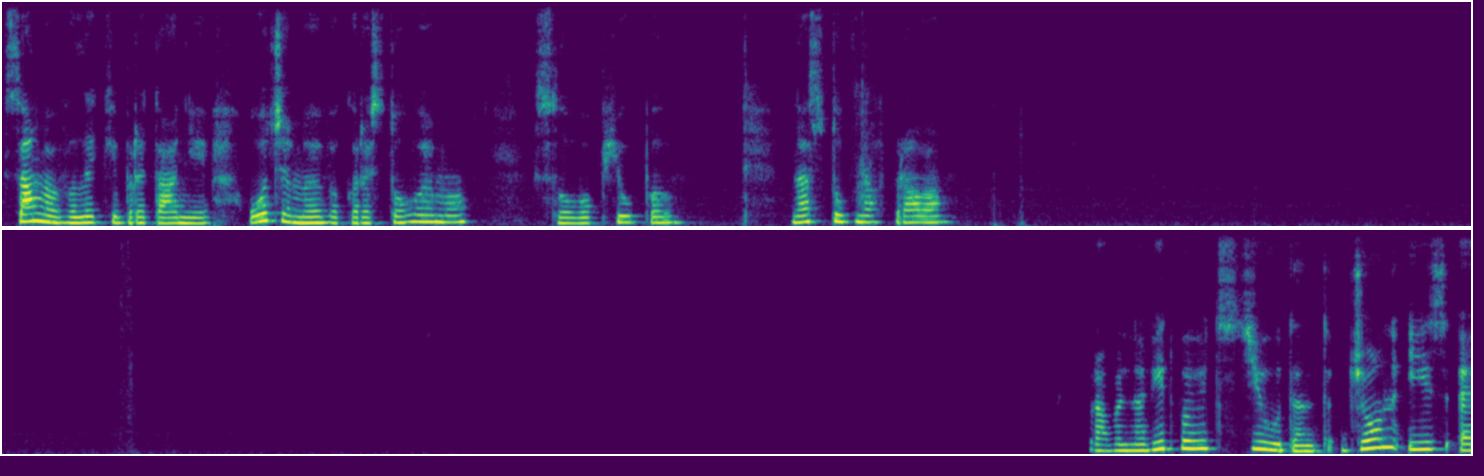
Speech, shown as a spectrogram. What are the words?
саме в Великій Британії. Отже, ми використовуємо слово pupil. Наступна вправа. Правильна відповідь student. John is a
